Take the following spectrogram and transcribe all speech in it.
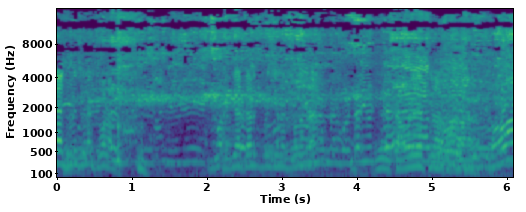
అజ్ఞాత గురించి కూడా చూడండి అజ్ఞాత గురించి కూడా చూడండి కవడ తెచ్చుకున్నారు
